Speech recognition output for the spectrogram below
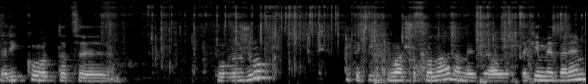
рікотта це творожок. Такі два шоколада ми взяли. Такі ми беремо.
